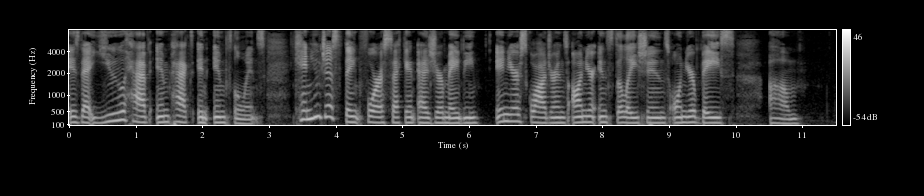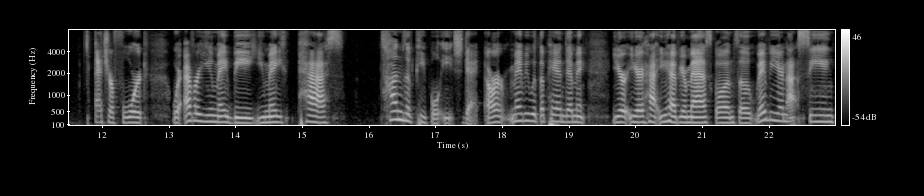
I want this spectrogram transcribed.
is that you have impact and influence. Can you just think for a second as you're maybe in your squadrons, on your installations, on your base, um, at your fort, wherever you may be, you may pass tons of people each day or maybe with the pandemic you're you're ha- you have your mask on so maybe you're not seeing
